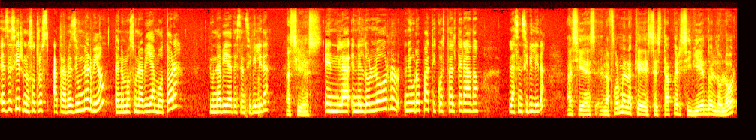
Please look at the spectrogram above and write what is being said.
Es decir, nosotros a través de un nervio tenemos una vía motora y una vía de sensibilidad. Así es. En, la, en el dolor neuropático está alterada la sensibilidad. Así es, la forma en la que se está percibiendo el dolor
